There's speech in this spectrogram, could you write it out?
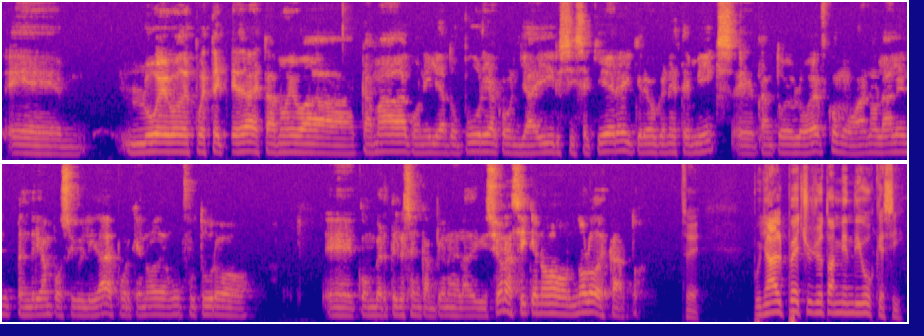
Eh, luego después te queda esta nueva camada con Ilia Topuria, con Jair si se quiere, y creo que en este mix eh, tanto Evloev como Arnold Allen tendrían posibilidades, porque no de un futuro eh, convertirse en campeones de la división, así que no, no lo descarto. Sí. Puñal al pecho yo también digo que sí.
